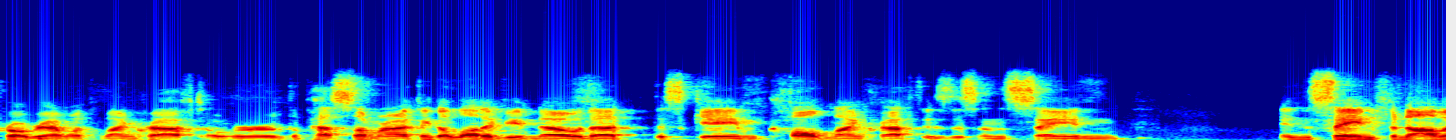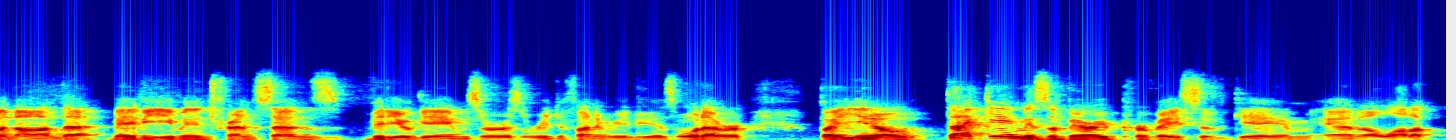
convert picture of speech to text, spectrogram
program with Minecraft over the past summer. I think a lot of you know that this game called Minecraft is this insane, insane phenomenon that maybe even transcends video games or is redefining games or whatever. But you know that game is a very pervasive game, and a lot of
